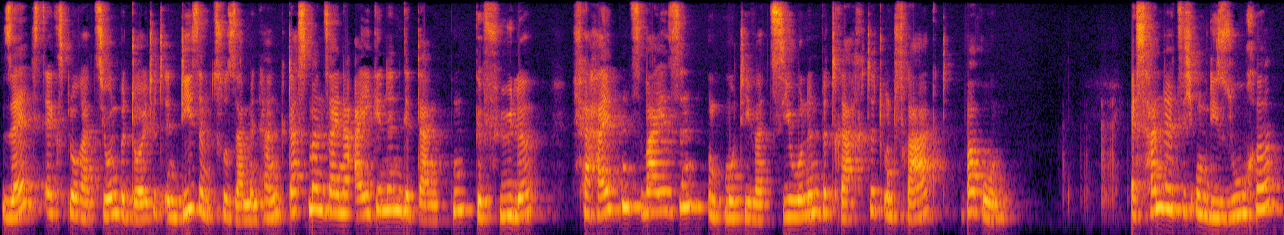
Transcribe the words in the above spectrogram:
Selbstexploration bedeutet in diesem Zusammenhang, dass man seine eigenen Gedanken, Gefühle, Verhaltensweisen und Motivationen betrachtet und fragt, warum. Es handelt sich um die Suche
